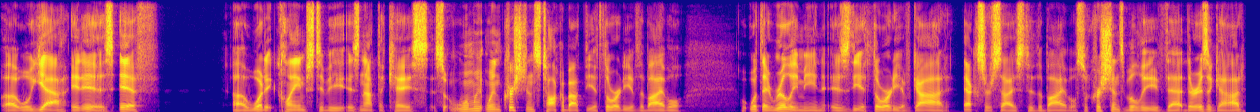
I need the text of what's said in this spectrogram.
uh, well, yeah, it is. If uh, what it claims to be is not the case. So when we, when Christians talk about the authority of the Bible, what they really mean is the authority of God exercised through the Bible. So Christians believe that there is a God,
